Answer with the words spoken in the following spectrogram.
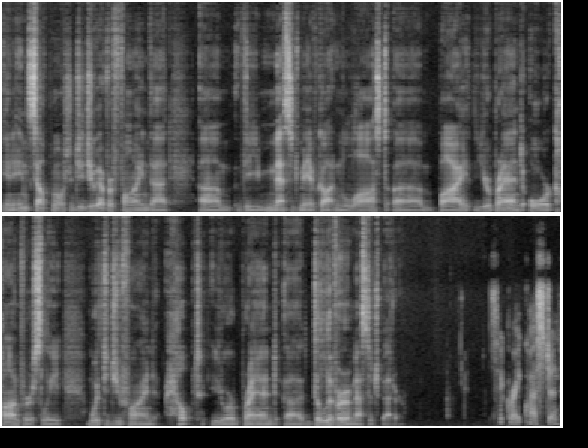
in, in self promotion, did you ever find that um, the message may have gotten lost uh, by your brand, or conversely, what did you find helped your brand uh, deliver a message better? It's a great question.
